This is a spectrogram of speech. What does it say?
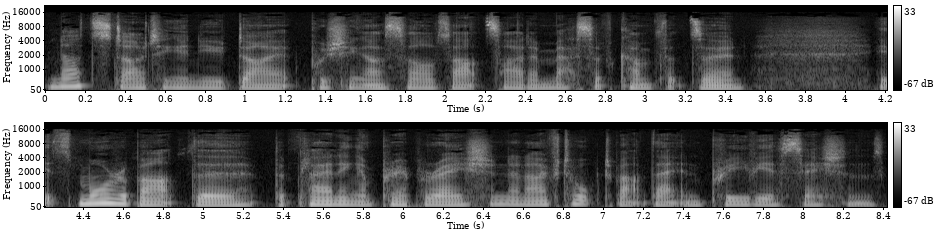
not starting a new diet, pushing ourselves outside a massive comfort zone. It's more about the, the planning and preparation, and I've talked about that in previous sessions.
